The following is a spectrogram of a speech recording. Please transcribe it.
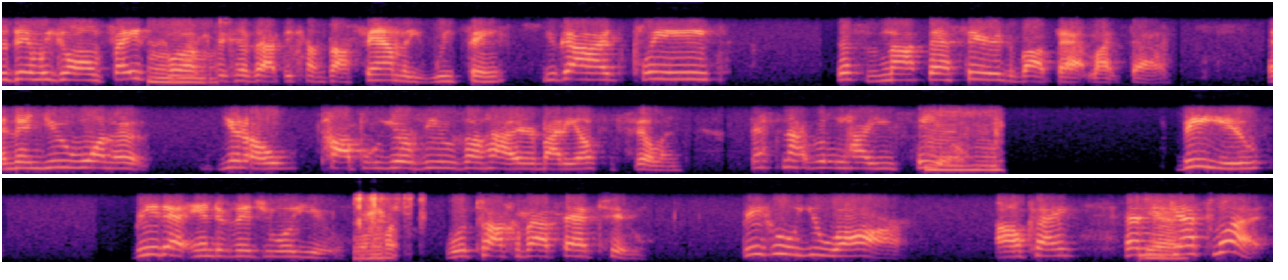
So then we go on Facebook Mhm. because that becomes our family. We think, you guys, please, this is not that serious about that like that. And then you want to, you know, topple your views on how everybody else is feeling. That's not really how you feel. Mm-hmm. Be you. Be that individual you. We'll talk about that too. Be who you are. Okay? And Yeah. guess what?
